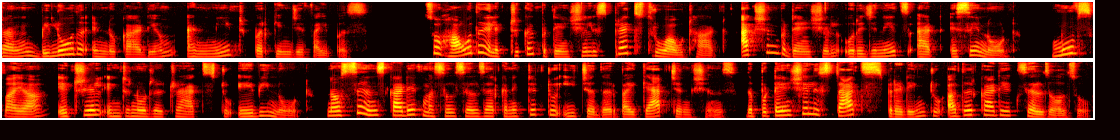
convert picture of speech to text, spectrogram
run below the endocardium and meet Purkinje fibers. So how the electrical potential spreads throughout heart? Action potential originates at SA node, moves via atrial internodal tracts to AV node. Now since cardiac muscle cells are connected to each other by gap junctions, the potential starts spreading to other cardiac cells also,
